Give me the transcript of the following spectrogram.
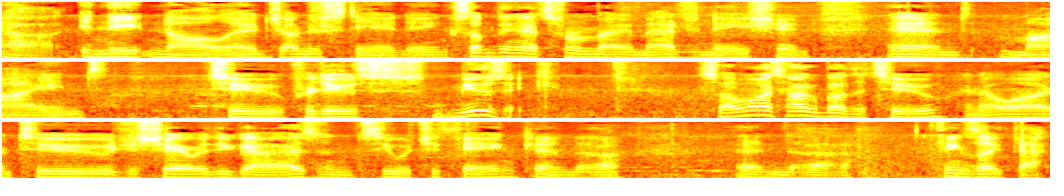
uh, innate knowledge, understanding, something that's from my imagination and mind to produce music. So I want to talk about the two, and I want to just share with you guys and see what you think and uh, and uh, things like that.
